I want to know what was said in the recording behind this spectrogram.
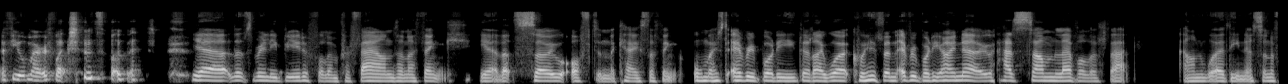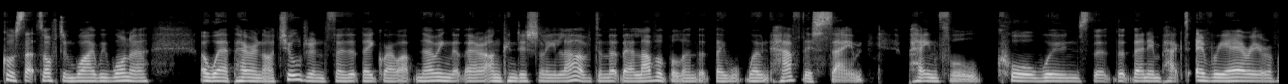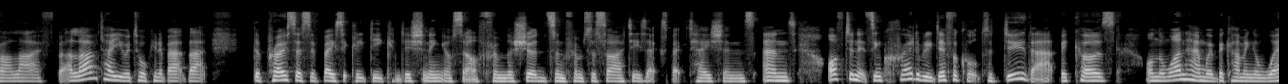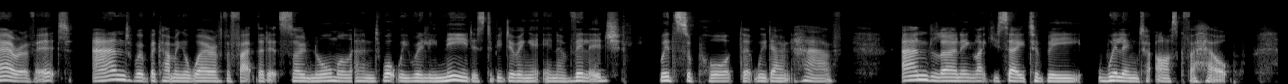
a few of my reflections on it. Yeah, that's really beautiful and profound. And I think, yeah, that's so often the case. I think almost everybody that I work with and everybody I know has some level of that unworthiness. And of course, that's often why we want to aware parent our children so that they grow up knowing that they're unconditionally loved and that they're lovable and that they won't have this same painful core wounds that that then impact every area of our life. But I loved how you were talking about that the process of basically deconditioning yourself from the shoulds and from society's expectations. And often it's incredibly difficult to do that because, on the one hand, we're becoming aware of it and we're becoming aware of the fact that it's so normal. And what we really need is to be doing it in a village with support that we don't have. And learning, like you say, to be willing to ask for help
